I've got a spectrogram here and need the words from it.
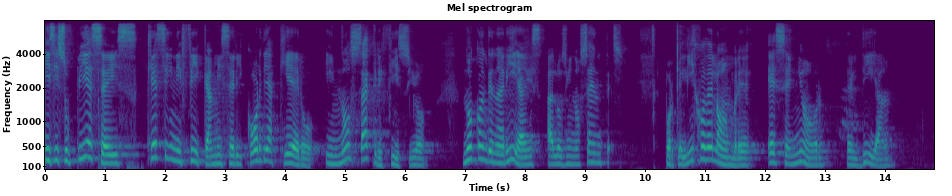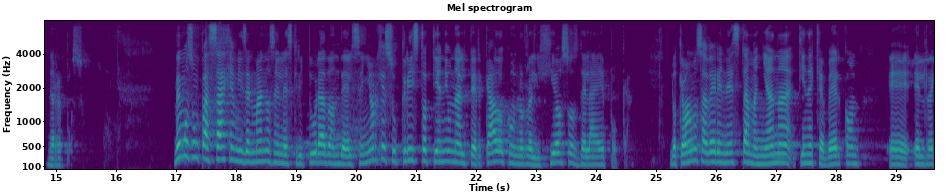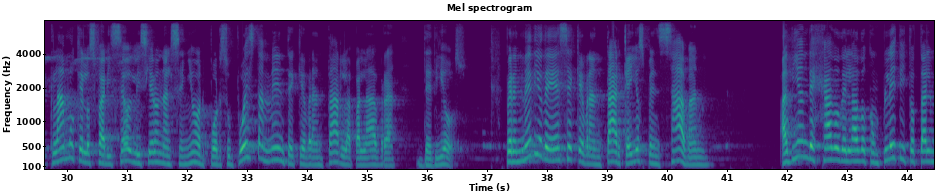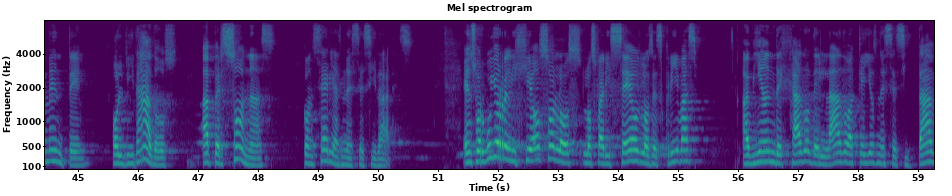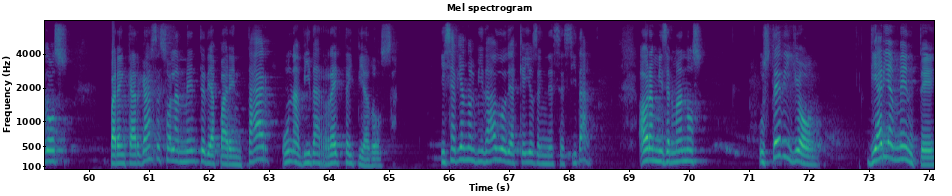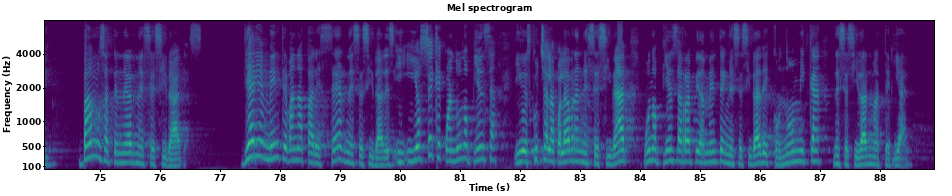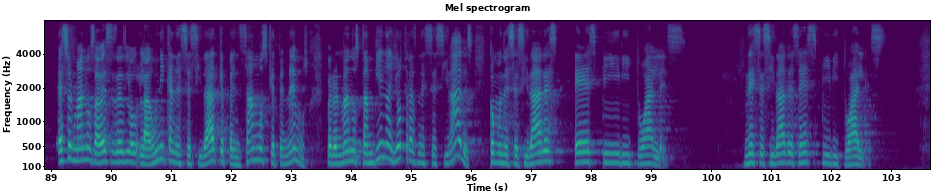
Y si supieseis qué significa misericordia quiero y no sacrificio, no condenaríais a los inocentes, porque el Hijo del Hombre es Señor del día de reposo. Vemos un pasaje, mis hermanos, en la escritura donde el Señor Jesucristo tiene un altercado con los religiosos de la época. Lo que vamos a ver en esta mañana tiene que ver con eh, el reclamo que los fariseos le hicieron al Señor por supuestamente quebrantar la palabra de Dios. Pero en medio de ese quebrantar que ellos pensaban, habían dejado de lado completo y totalmente olvidados a personas con serias necesidades. En su orgullo religioso, los, los fariseos, los escribas, habían dejado de lado a aquellos necesitados para encargarse solamente de aparentar una vida recta y piadosa. Y se habían olvidado de aquellos en necesidad. Ahora, mis hermanos, usted y yo diariamente vamos a tener necesidades. Diariamente van a aparecer necesidades y, yo sé que cuando uno piensa y escucha la palabra necesidad, uno piensa rápidamente en necesidad económica, necesidad material. Eso, hermanos, a veces es la única necesidad que pensamos que tenemos. Pero, hermanos, también hay otras necesidades, como necesidades espirituales. Necesidades espirituales.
